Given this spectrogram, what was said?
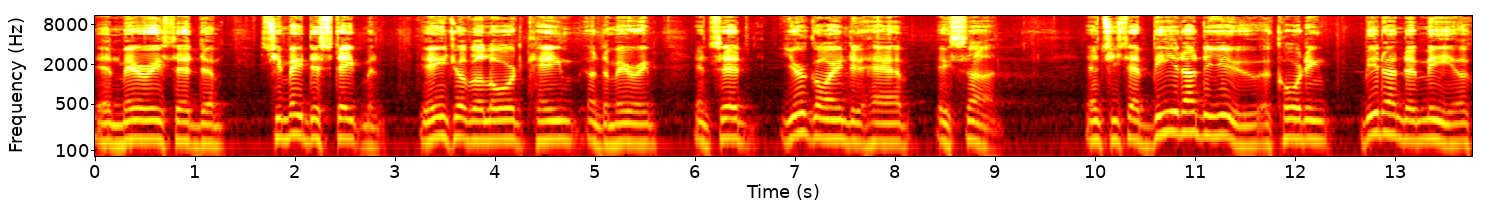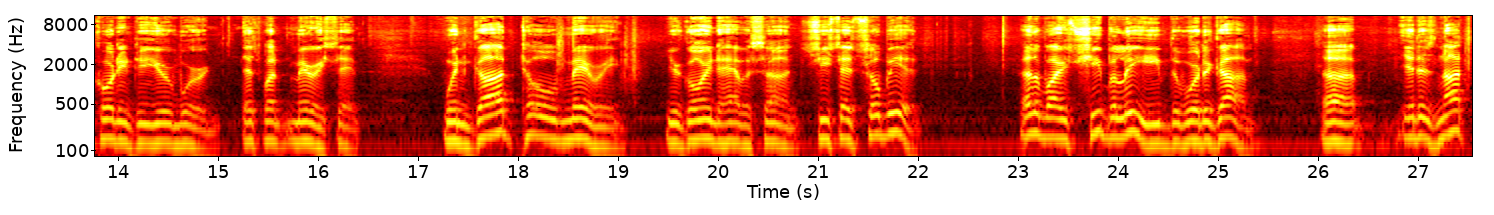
and Mary said, she made this statement The angel of the Lord came unto Mary and said, You're going to have a son. And she said, Be it unto you according, be it unto me according to your word. That's what Mary said. When God told Mary, You're going to have a son, she said, So be it. Otherwise, she believed the word of God. Uh, it is not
